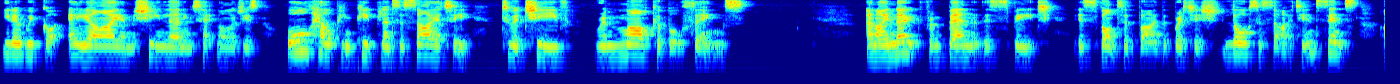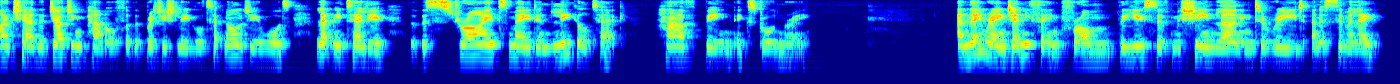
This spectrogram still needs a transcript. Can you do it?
you know, we've got AI and machine learning technologies all helping people and society to achieve remarkable things. And I note from Ben that this speech is sponsored by the Bristol Law Society. And since I chair the judging panel for the British Legal Technology Awards, let me tell you that the strides made in legal tech have been extraordinary. And they range anything from the use of machine learning to read and assimilate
